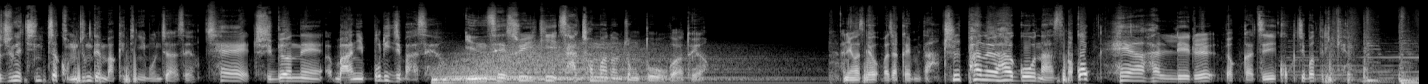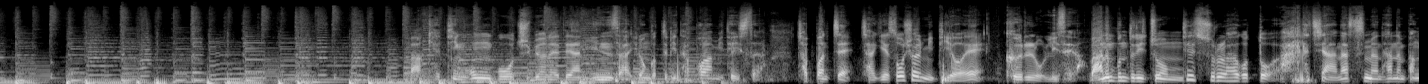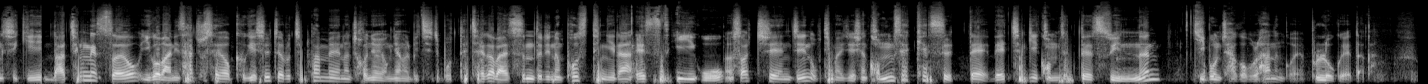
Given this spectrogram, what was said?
그 중에 진짜 검증된 마케팅이 뭔지 아세요? 책 주변에 많이 뿌리지 마세요. 인쇄 수익이 4천만 원 정도가 돼요. 안녕하세요. 마작가입니다. 출판을 하고 나서 꼭 해야 할 일을 몇 가지 콕 집어드릴게요. 마케팅, 홍보, 주변에 대한 인사 이런 것들이 다 포함이 돼 있어요. 첫 번째, 자기의 소셜 미디어에 글을 올리세요. 많은 분들이 좀 실수를 하고 또 하지 않았으면 하는 방식이 나 책 냈어요. 이거 많이 사주세요. 그게 실제로 책 판매에는 전혀 영향을 미치지 못해. 제가 말씀드리는 포스팅이란 SEO, 서치 엔진 옵티마이제이션 검색했을 때 내 책이 검색될 수 있는 기본 작업을 하는 거예요. 블로그에다가.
